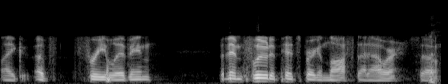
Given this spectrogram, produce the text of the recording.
like of free living, but then flew to Pittsburgh and lost that hour. So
